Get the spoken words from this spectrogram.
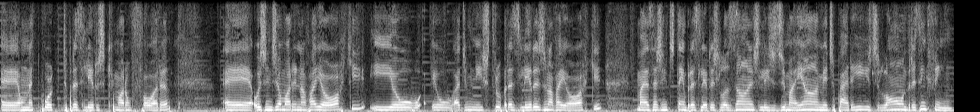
é um network de brasileiros que moram fora. É, hoje em dia eu moro em Nova York e eu, eu administro brasileiras de Nova York, mas a gente tem brasileiras de Los Angeles, de Miami, de Paris, de Londres, enfim,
